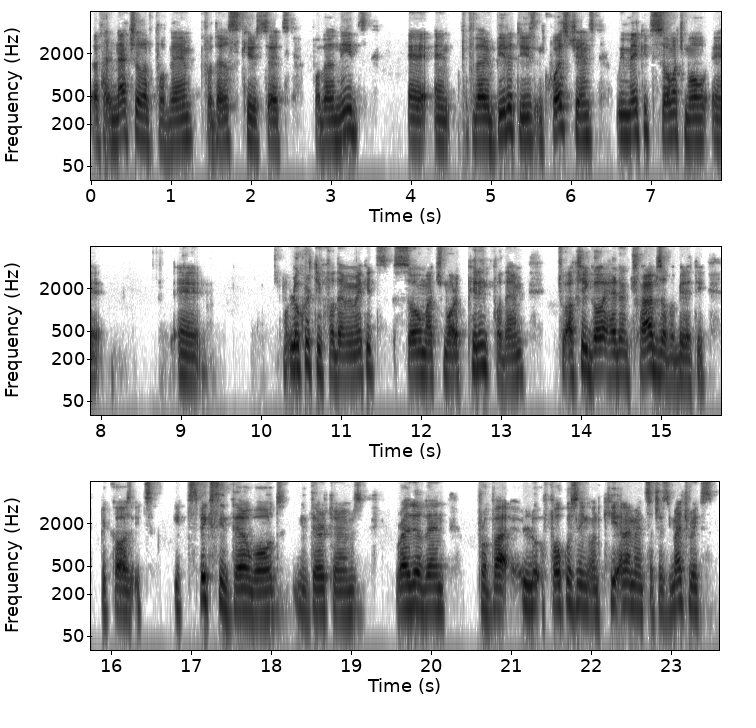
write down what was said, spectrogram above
that are natural for them, for their skill sets, for their needs, uh, and for their abilities and questions, we make it so much more uh, uh, lucrative for them. We make it so much more appealing for them to actually go ahead and try observability because it's it speaks in their words, in their terms, rather than provide focusing on key elements such as metrics,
